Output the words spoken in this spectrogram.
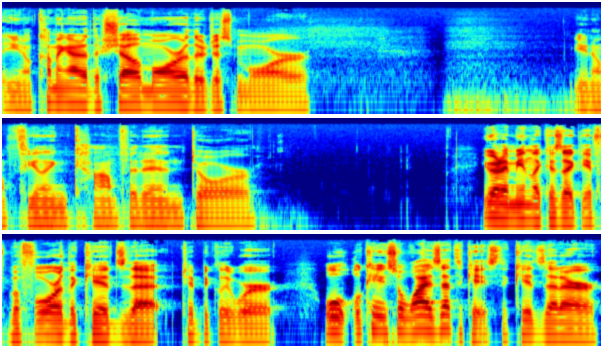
you know, coming out of their shell more. They're just more, you know, feeling confident, or you know what I mean? Like, cause like if before the kids that typically were, well, okay, so why is that the case? The kids that are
